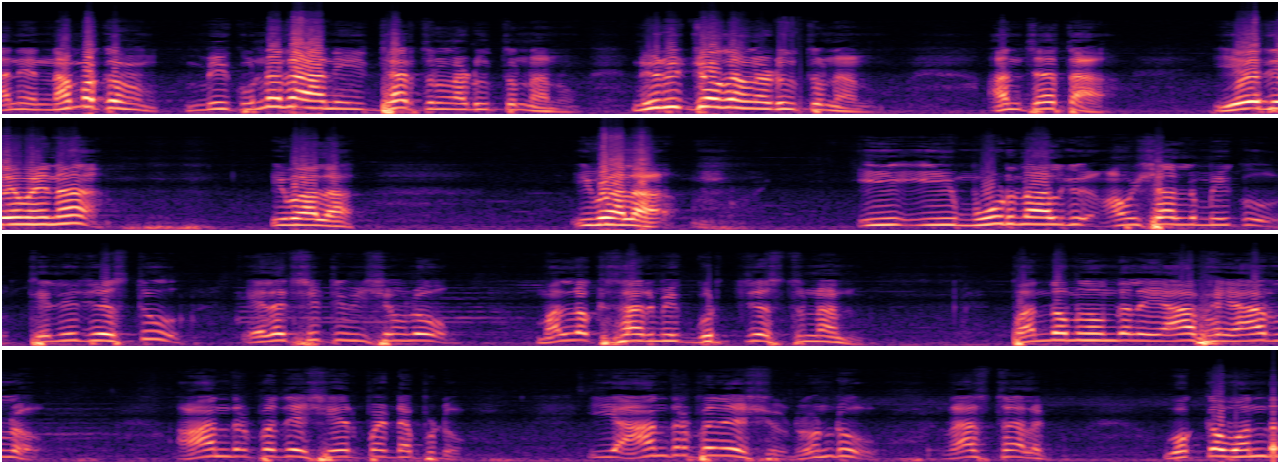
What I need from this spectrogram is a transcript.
అనే నమ్మకం మీకున్నదా అని విద్యార్థులను అడుగుతున్నాను. నిరుద్యోగులను అడుగుతున్నాను. అందుచేత ఏదేమైనా ఇవాళ ఇవాళ ఈ ఈ మూడు నాలుగు అంశాలు మీకు తెలియజేస్తూ ఎలక్ట్రిసిటీ విషయంలో మళ్ళొకసారి మీకు గుర్తు చేస్తున్నాను. పంతొమ్మిది వందల యాభై ఆరులో ఆంధ్రప్రదేశ్ ఏర్పడ్డప్పుడు ఈ ఆంధ్రప్రదేశ్ రెండు రాష్ట్రాలకు ఒక్క వంద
